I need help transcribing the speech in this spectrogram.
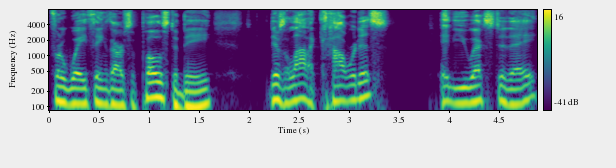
for the way things are supposed to be. There's a lot of cowardice in UX today.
